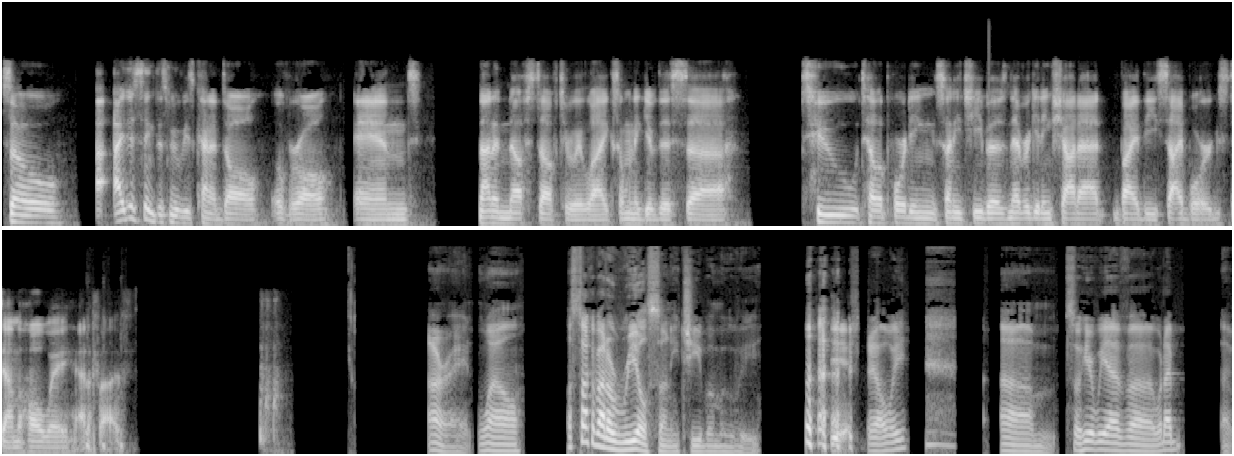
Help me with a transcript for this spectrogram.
so I, just think this movie's kind of dull overall and not enough stuff to really like. So I'm going to give this uh, two teleporting Sonny Chibas never getting shot at by the cyborgs down the hallway out of five. All right. Well, let's talk about a real Sonny Chiba movie. Yeah. Shall we? Um, so here we have uh, what I, I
